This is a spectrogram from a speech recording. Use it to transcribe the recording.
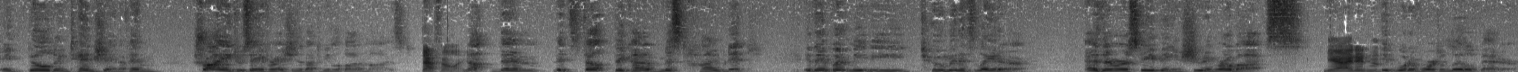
a building tension of him trying to save her as she's about to be lobotomized. Definitely. Not them. It felt they kind of mistimed it. If they put maybe two minutes later, as they were escaping and shooting robots, yeah, I didn't. it would have worked a little better.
